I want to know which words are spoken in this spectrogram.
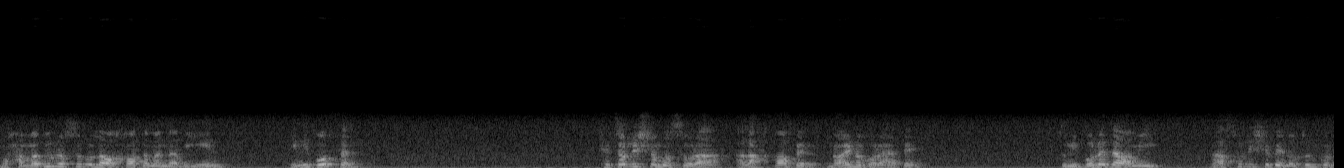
মোহাম্মদুর রসুল্লাহ খতামান নাবিন তিনি বলছেন, ছেচল্লিশ নম্বর সোরা আল আহকাফের নয় নম্বর আয়াতে, তুমি বলে দাও আমি রাসুল হিসেবে নতুন কোন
